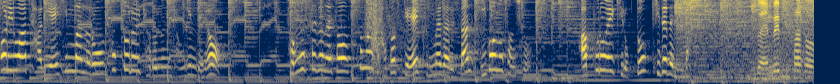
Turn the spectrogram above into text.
허리와 다리의 힘만으로 속도를 겨루는 경기인데요. 전국체전에서 25개의 금메달을 딴 이관우 선수. 앞으로의 기록도 기대됩니다. 또 MVP 타서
